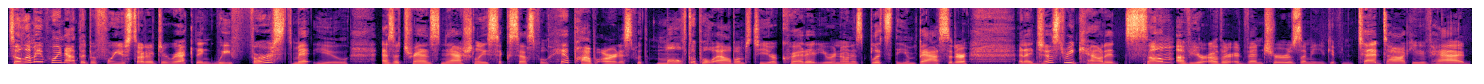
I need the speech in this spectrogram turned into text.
So let me point out that before you started directing, we first met you as a transnationally successful hip hop artist with multiple albums to your credit. You were known as Blitz the Ambassador. And I just recounted some of your other adventures. I mean, you've given a TED Talk, you've had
